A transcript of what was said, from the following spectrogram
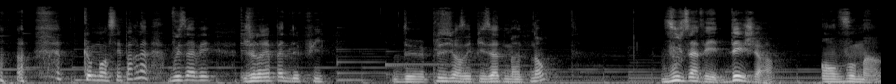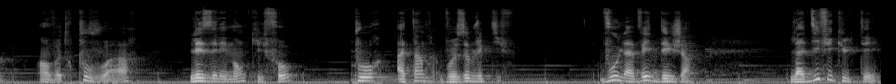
Commencez par là. Vous avez, je le répète depuis de plusieurs épisodes maintenant, vous avez déjà en vos mains, en votre pouvoir, les éléments qu'il faut pour atteindre vos objectifs. Vous l'avez déjà. La difficulté,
